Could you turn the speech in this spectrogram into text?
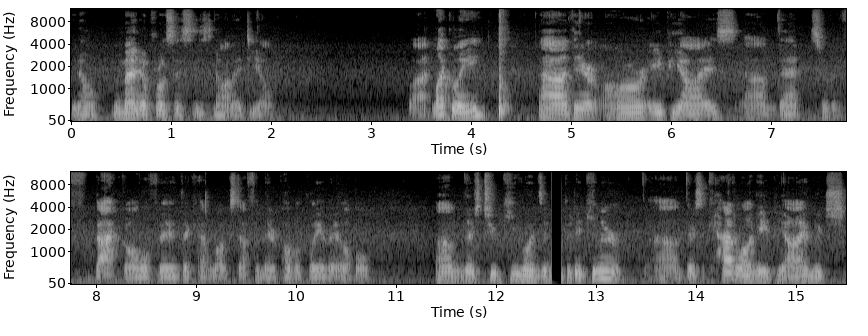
you know, the manual process is not ideal. But luckily, uh, there are APIs um, that sort of back all of the, the catalog stuff, and they're publicly available. Um, there's two key ones in particular. Uh, there's a catalog API, which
